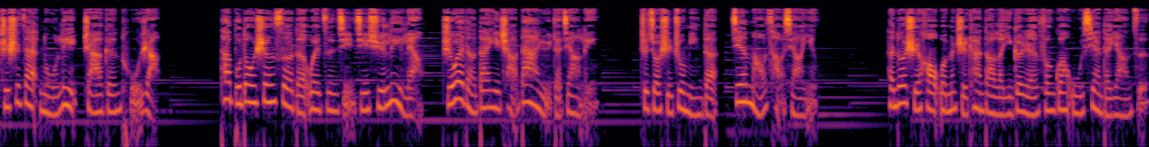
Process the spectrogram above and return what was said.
只是在努力扎根土壤，他不动声色地为自己积蓄力量，只为等待一场大雨的降临。这就是著名的尖毛草效应。很多时候，我们只看到了一个人风光无限的样子，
